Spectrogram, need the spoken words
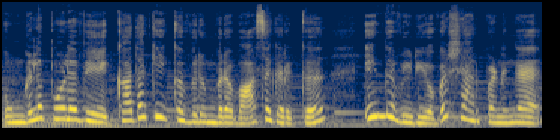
உங்களை போலவே கதை கேட்க விரும்புற வாசகருக்கு இந்த வீடியோவை ஷேர் பண்ணுங்க.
